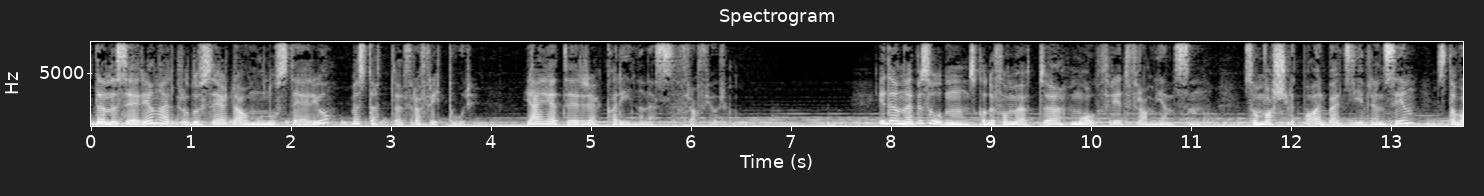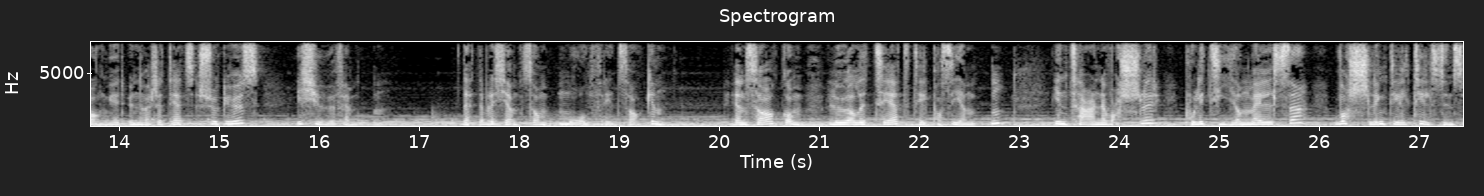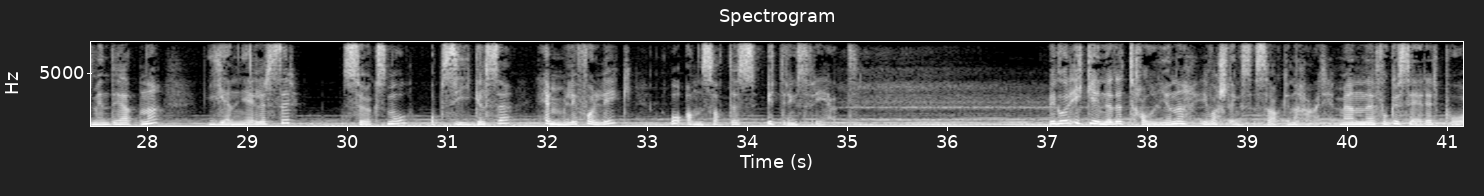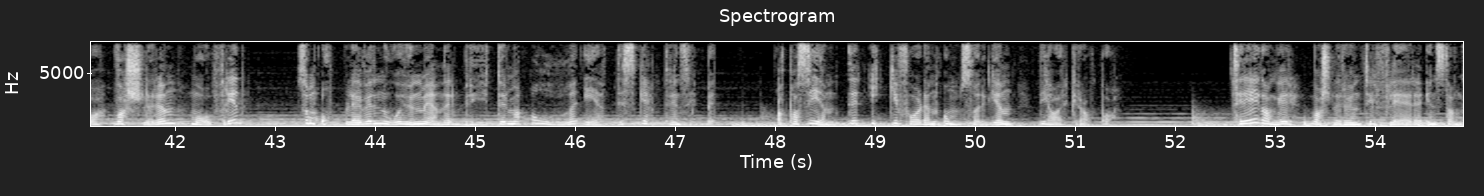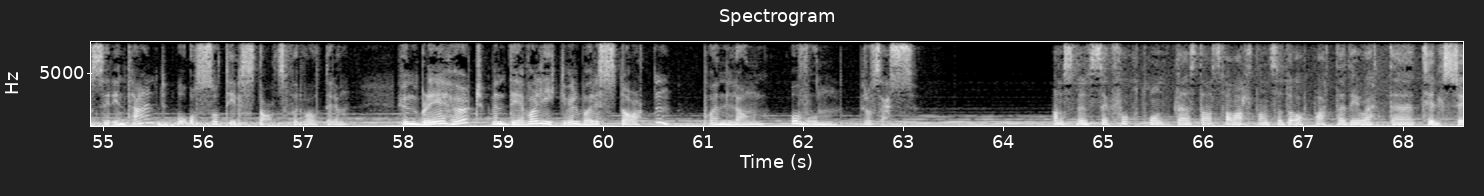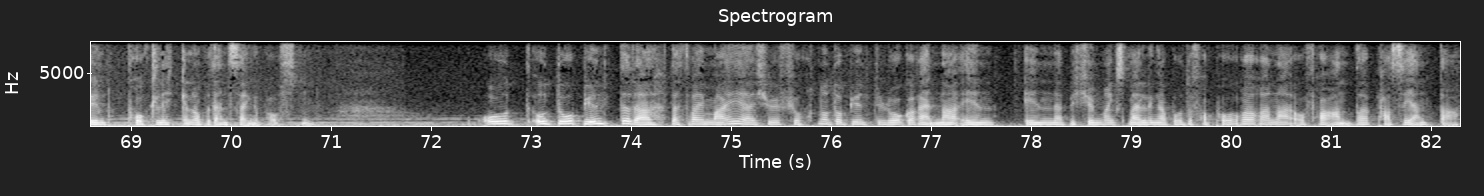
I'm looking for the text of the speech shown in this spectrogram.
Denne serien er produsert av Monosterio med støtte fra Fritt Ord. Jeg heter Karine Næss Frafjord. I denne episoden skal du få møte Målfrid Fram Jensen, som varslet på arbeidsgiveren sin, Stavanger universitetssykehus, i 2015. Dette ble kjent som Målfrid-saken. En sak om lojalitet til pasienten, interne varsler, politianmeldelse, varsling til tilsynsmyndighetene, gjengjeldelser, søksmål, oppsigelse, hemmelig forlik og ansattes ytringsfrihet. Vi går ikke inn i detaljene i varslingssakene her, men fokuserer på varsleren, Målfrid, som opplever noe hun mener bryter med alle etiske prinsipper. At pasienter ikke får den omsorgen de har krav på. Tre ganger varsler hun til flere instanser internt, og også til statsforvalteren. Hun ble hørt, men det var likevel bare starten på en lang og vond prosess. Han snudde seg fort rundt eh, statsforvalteren, så da opprettet de jo et eh, tilsyn på klinikken og på den sengeposten. Og, og, da begynte det, dette var i mai 2014, og da begynte det å renne inn, inn, bekymringsmeldinger både fra pårørende og fra andre pasienter.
